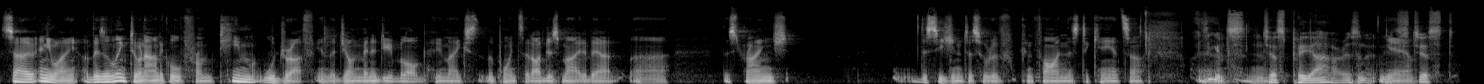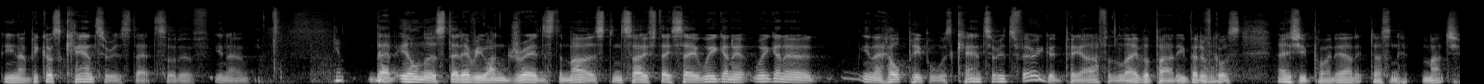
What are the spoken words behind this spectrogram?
So anyway, there's a link to an article from Tim Woodruff in the John Menadue blog, who makes the points that I've just made about uh, the strange decision to sort of confine this to cancer. I think it's mm. just PR, isn't it? Yeah. It's just you know because cancer is that sort of you know Yep. that illness that everyone dreads the most, and so if they say we're gonna we're gonna you know help people with cancer, it's very good PR for the Labor Party. But of course, as you point out, it doesn't much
